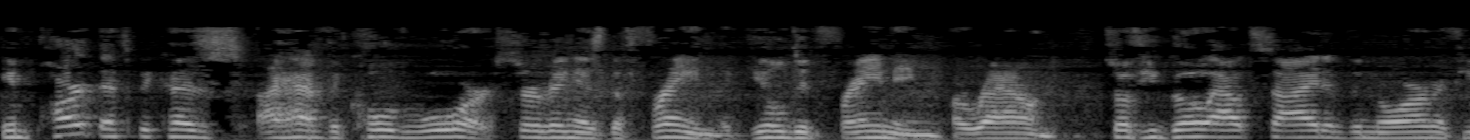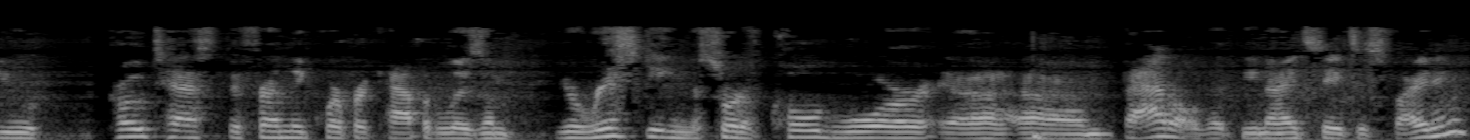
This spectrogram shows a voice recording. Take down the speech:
In part, that's because I have the Cold War serving as the frame, the gilded framing around. So if you go outside of the norm, if you protest the friendly corporate capitalism, you're risking the sort of Cold War uh, um, battle that the United States is fighting.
